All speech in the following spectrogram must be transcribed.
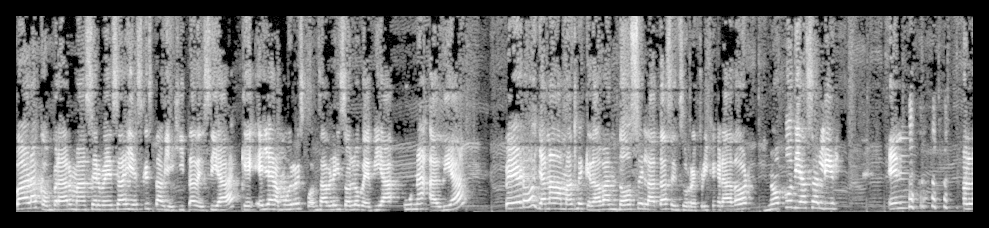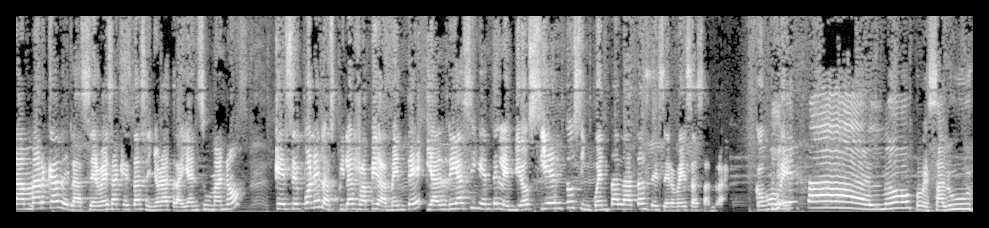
para comprar más cerveza y es que esta viejita decía que ella era muy responsable y solo bebía una al día, pero ya nada más le quedaban 12 latas en su refrigerador, no podía salir. En la marca de la cerveza que esta señora traía en su mano, que se pone las pilas rápidamente y al día siguiente le envió 150 latas de cerveza, Sandra. ¿Cómo ¿Qué Tal? No, pues salud.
